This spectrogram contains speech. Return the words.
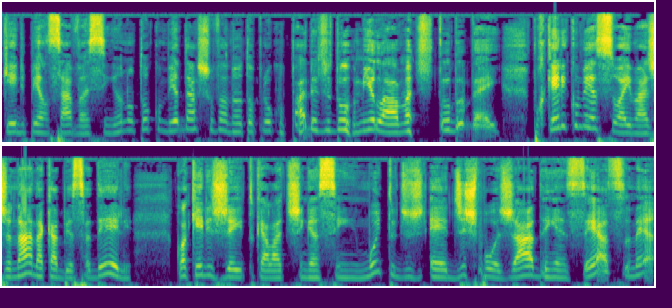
que ele pensava assim: eu não estou com medo da chuva, não, eu estou preocupada de dormir lá, mas tudo bem. Porque ele começou a imaginar na cabeça dele, com aquele jeito que ela tinha assim, muito é, despojada em excesso, né?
